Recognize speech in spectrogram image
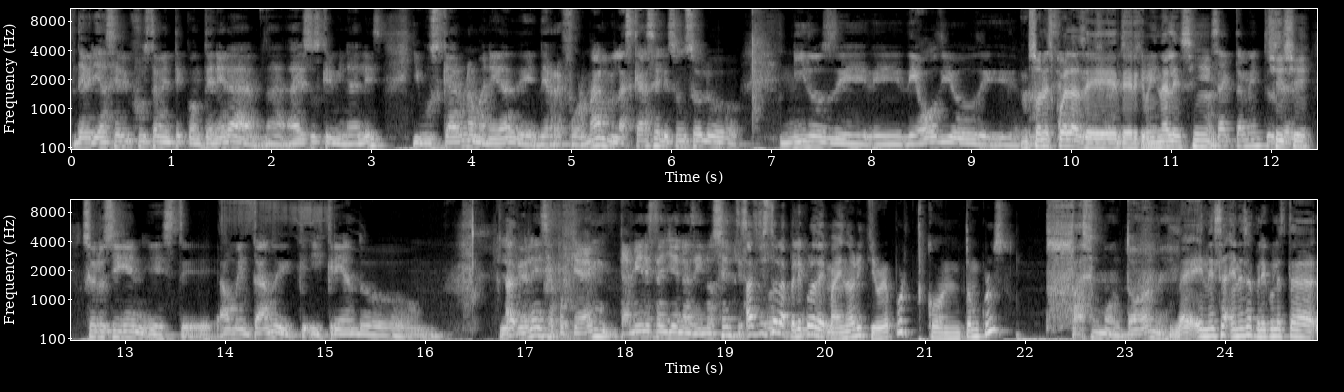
debería ser justamente contener a, esos criminales y buscar una manera de, de reformarlo. Las cárceles son solo nidos de, odio, de... Son escuelas de, criminales, sí. Exactamente. Sí, sí. Solo siguen este, aumentando y, y creando la ah. violencia, porque también están llenas de inocentes. ¿Has visto la película de Minority Report con Tom Cruise? Hace un montón. En esa, en esa película está,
